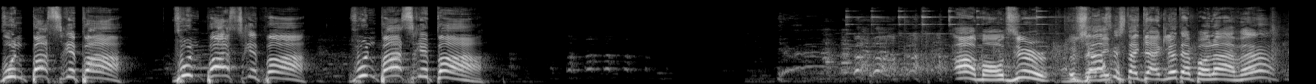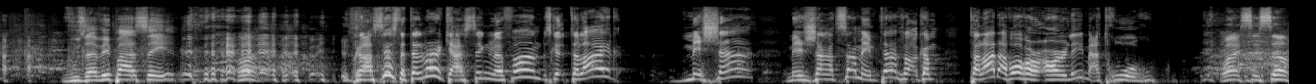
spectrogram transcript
Vous ne passerez pas! Vous ne passerez pas! Vous ne passerez pas! Ah, mon Dieu! Vous Une chance avez- que cette gag-là t'es pas là avant. Vous avez passé. Francis, c'était tellement un casting le fun. Parce que t'as l'air méchant, mais gentil en même temps. Genre, comme, t'as l'air d'avoir un Harley, mais à trois roues. Ouais, c'est ça.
